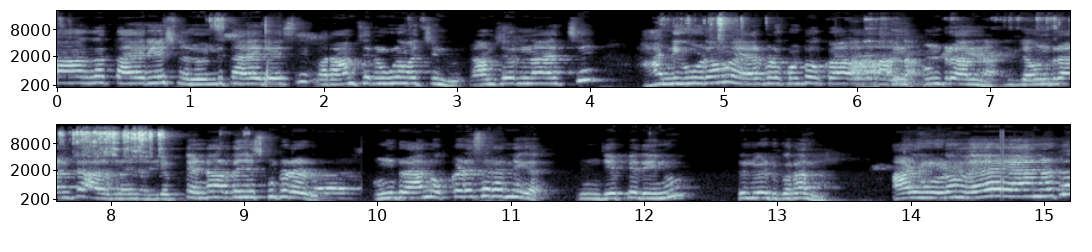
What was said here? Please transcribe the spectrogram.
బాగా తయారు చేసిన లొల్లి తయారు చేసి రామ్ చరణ్ కూడా వచ్చిండు. రామ్ చరణ్ వచ్చి అన్ని కూడా ఏర్పడకుండా ఒక అన్న ఉండరా అన్న. ఇట్లా ఉండరా అంటే నేను చెప్తే ఎండ అర్థం చేసుకుంటాడు ఉండరా అని ఒక్కడే సరే అన్న నేను చెప్పేది నేను లొల్లి పెట్టుకోరా అన్న. ఆడు కూడా ఏ ఏ అన్నట్టు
